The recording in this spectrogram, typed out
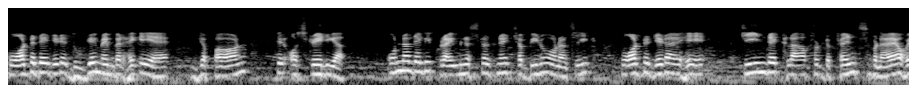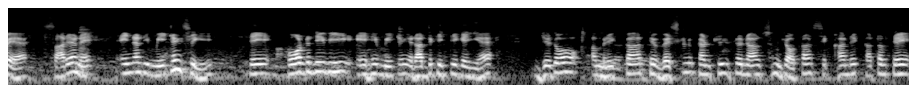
ਕੁਆਡ ਦੇ ਜਿਹੜੇ ਦੂਜੇ ਮੈਂਬਰ ਹੈਗੇ ਹੈ ਜਾਪਾਨ ਤੇ ਆਸਟ੍ਰੇਲੀਆ ਉਹਨਾਂ ਦੇ ਵੀ ਪ੍ਰਾਈਮ ਮਿਨਿਸਟਰਸ ਨੇ 26 ਨੂੰ ਆਉਣਾ ਸੀ। ਕੁਆਡ ਜਿਹੜਾ ਇਹ ਚੀਨ ਦੇ ਖਿਲਾਫ ਡਿਫੈਂਸ ਬਣਾਇਆ ਹੋਇਆ ਸਾਰਿਆਂ ਨੇ, ਇਹਨਾਂ ਦੀ ਮੀਟਿੰਗ ਸੀਗੀ। ਤੇ ਕੁਆਡ ਦੀ ਵੀ ਇਹ ਮੀਟਿੰਗ ਰੱਦ ਕੀਤੀ ਗਈ ਹੈ। ਜਦੋਂ ਅਮਰੀਕਾ ਤੇ ਵੈਸਟਰਨ ਕੰਟਰੀਜ਼ ਦੇ ਨਾਲ ਸਮਝੌਤਾ ਸਿੱਖਾਂ ਦੇ ਕਤਲ ਤੇ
